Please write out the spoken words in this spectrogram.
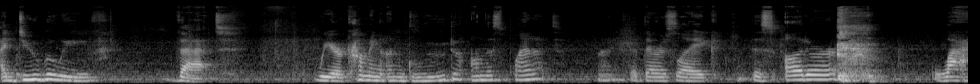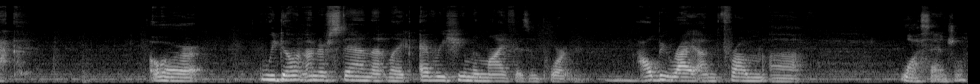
I do believe that we are coming unglued on this planet, right? That there's like this utter lack or we don't understand that like every human life is important I'll be right. I'm from uh, Los Angeles,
